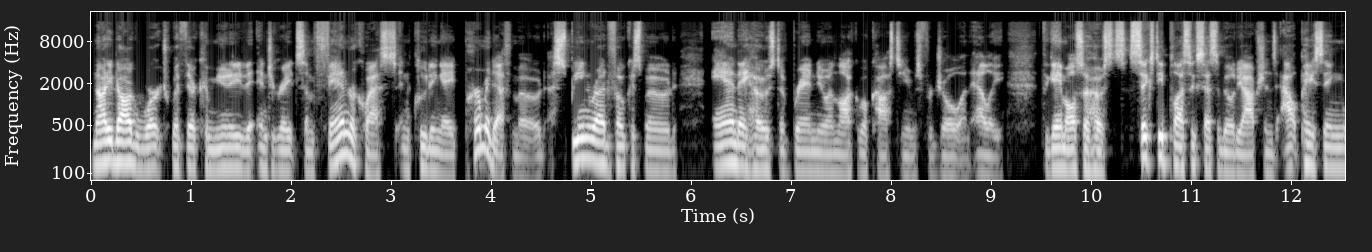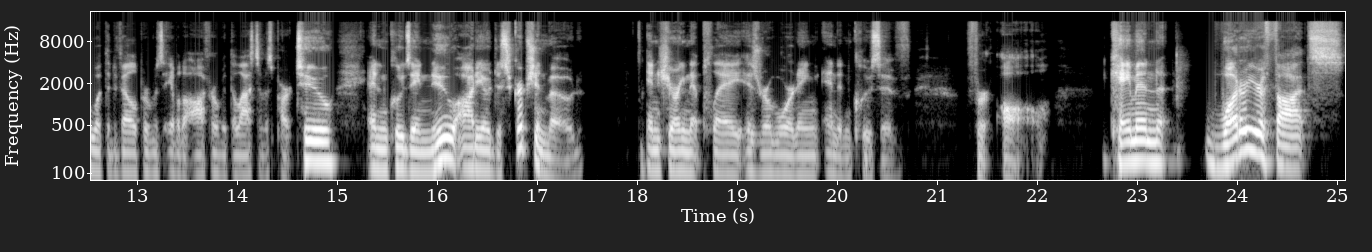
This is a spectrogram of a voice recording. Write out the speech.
Naughty Dog worked with their community to integrate some fan requests, including a permadeath mode, a speedrun focus mode, and a host of brand new unlockable costumes for Joel and Ellie. The game also hosts 60 plus accessibility options, outpacing what the developer was able to offer with The Last of Us Part 2, and includes a new audio description mode, ensuring that play is rewarding and inclusive for all. Cayman what are your thoughts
